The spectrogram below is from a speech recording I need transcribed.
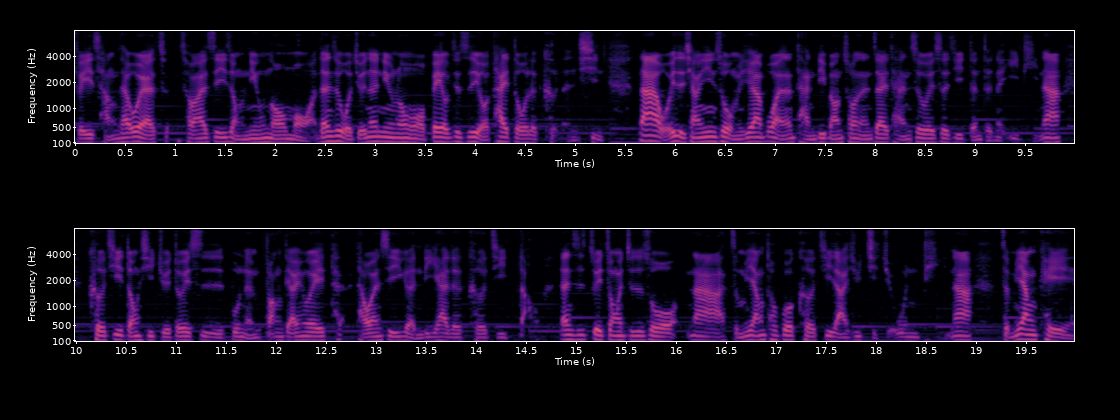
非常，在未来从来是一种 new normal 啊。但是我觉得那 new normal 背后就是有太多的可能性。那我一直相信说，我们现在不管在谈地方创生，在谈社会设计等等的议题，那科技东西绝对是不能放掉，因为台台湾是一个很厉害的科技岛。但是最重要就是说，那怎么样透过科技来去解决问题？那怎么样可以？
